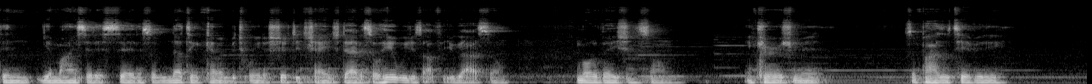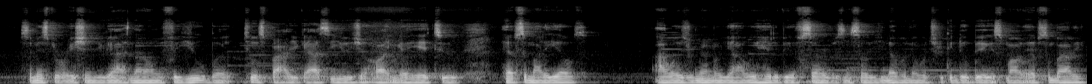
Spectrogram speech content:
then your mindset is set, and so nothing can come in between and shift and change that. And so here we just offer you guys some motivation, some encouragement, some positivity, some inspiration, you guys, not only for you, but to inspire you guys to use your heart and your head to help somebody else I always remember, y'all, we're here to be of service. And so you never know what you can do big or small to help somebody.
